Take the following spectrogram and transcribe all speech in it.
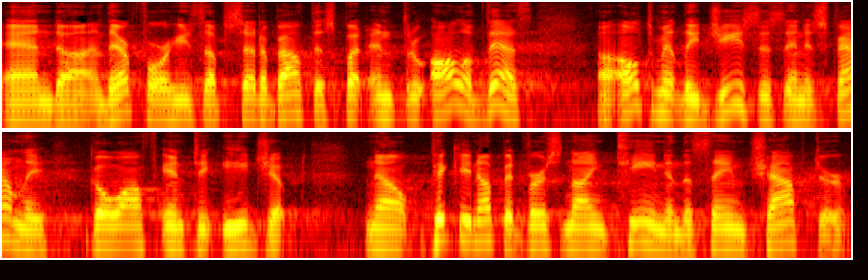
and, uh, and, therefore he's upset about this. But and through all of this, uh, ultimately Jesus and his family go off into Egypt. Now, picking up at verse 19 in the same chapter,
